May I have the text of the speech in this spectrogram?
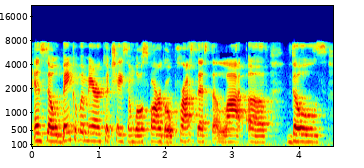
and so Bank of America, Chase, and Wells Fargo processed a lot of those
